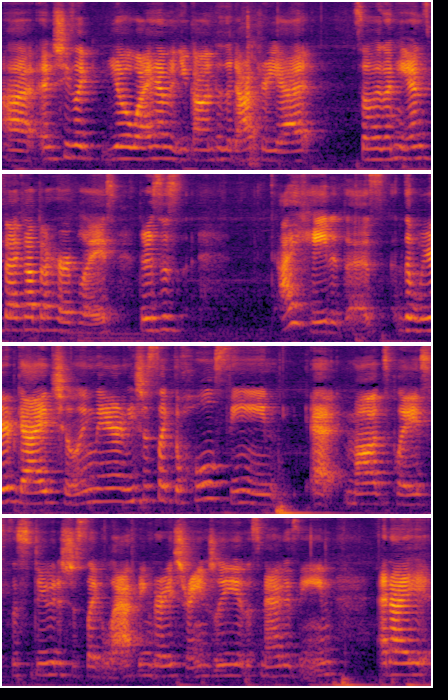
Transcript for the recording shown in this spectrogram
Uh, and she's like, yo, why haven't you gone to the doctor yet? So then he ends back up at her place. There's this. I hated this. The weird guy chilling there, and he's just like the whole scene at Maud's place. This dude is just like laughing very strangely at this magazine, and I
